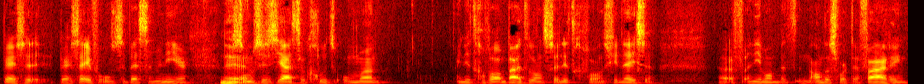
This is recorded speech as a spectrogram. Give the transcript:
per se, per se voor ons de beste manier. Nee, dus soms is het juist ook goed om, uh, in dit geval een buitenlandse, in dit geval een Chinese, uh, of iemand met een ander soort ervaring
